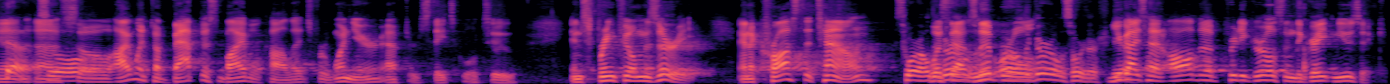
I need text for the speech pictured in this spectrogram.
And Yeah, uh, so- so I went to Baptist Bible College for one year after state school too, in Springfield, Missouri. And across the town, where all the was that girls, where all liberal- the girls were. you guys had all the pretty girls and the great music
